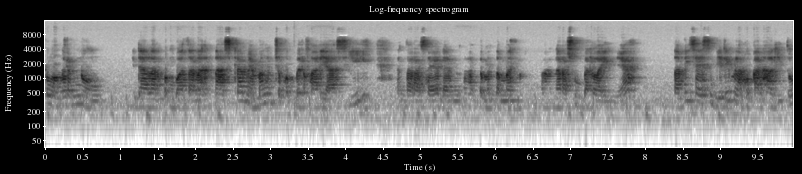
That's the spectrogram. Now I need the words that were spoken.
ruang renung dalam pembuatan naskah memang cukup bervariasi antara saya dan uh, teman-teman uh, narasumber lainnya. Tapi saya sendiri melakukan hal itu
